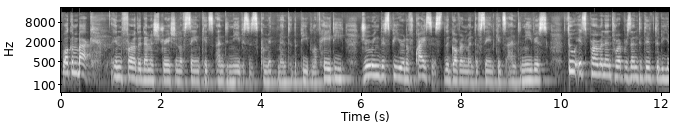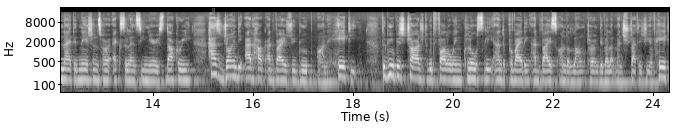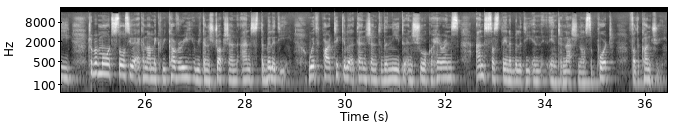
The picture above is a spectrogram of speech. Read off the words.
Welcome back. In further demonstration of St. Kitts and Nevis's commitment to the people of Haiti during this period of crisis, the government of St. Kitts and Nevis, through its permanent representative to the United Nations, Her Excellency Nerys Dockery, has joined the ad hoc advisory group on Haiti. The group is charged with following closely and providing advice on the long-term development strategy of Haiti to promote socio-economic recovery, reconstruction, and stability, with particular attention to the need to ensure coherence and sustainability in international support for the country.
